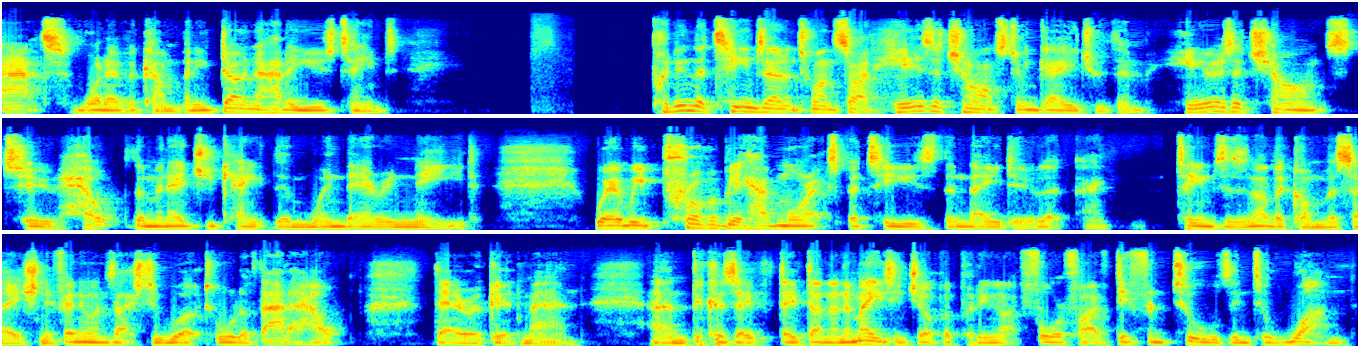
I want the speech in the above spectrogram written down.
at whatever company don't know how to use Teams. Putting the Teams element to one side, here's a chance to engage with them. Here is a chance to help them and educate them when they're in need, where we probably have more expertise than they do. Look, teams is another conversation. If anyone's actually worked all of that out, they're a good man um, because they've, they've done an amazing job of putting like four or five different tools into one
